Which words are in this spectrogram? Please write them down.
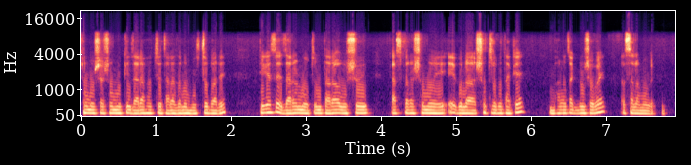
সমস্যার সম্মুখীন যারা হচ্ছে তারা যেন বুঝতে পারে। ঠিক আছে, যারা নতুন তারা অবশ্যই কাজ করার সময় এগুলা সতর্ক থাকে। ভালো থাকবেন সবাই। আসসালামু আলাইকুম।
